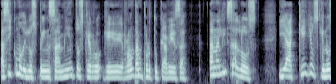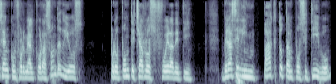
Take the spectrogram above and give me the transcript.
así como de los pensamientos que, rondan por tu cabeza. Analízalos y a aquellos que no sean conforme al corazón de Dios, proponte echarlos fuera de ti. Verás el impacto tan positivo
